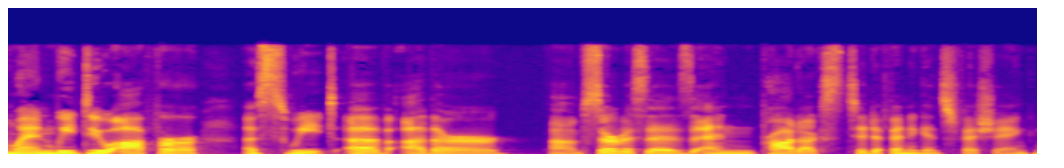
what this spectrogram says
When we do offer a suite of other um, services and products to defend against phishing. Mm.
